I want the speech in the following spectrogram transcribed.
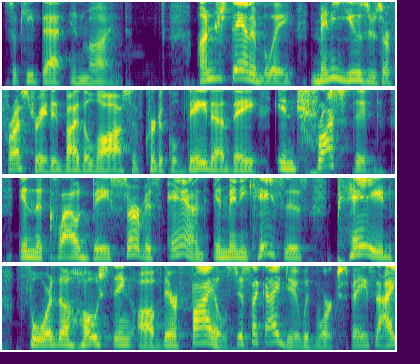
So keep that in mind. Understandably, many users are frustrated by the loss of critical data they entrusted in the cloud based service and, in many cases, paid for the hosting of their files, just like I do with Workspace. I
